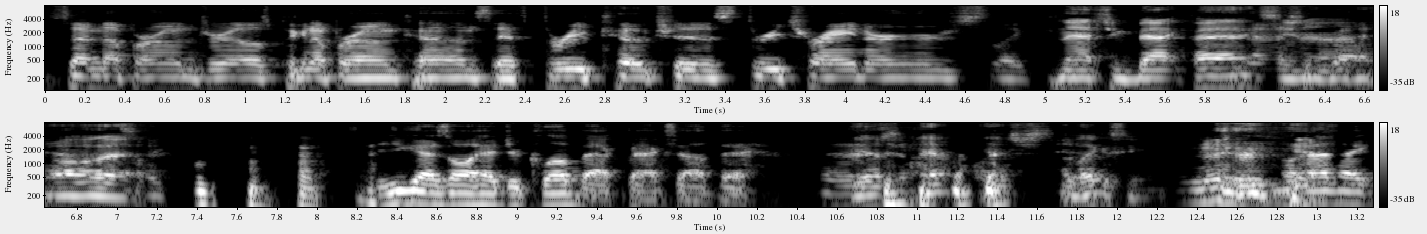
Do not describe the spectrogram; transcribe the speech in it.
setting up our own drills, picking up our own cones. They have three coaches, three trainers, like matching backpacks, matching you know, back- all that. like, You guys all had your club backpacks out there. Yeah, yeah, that's a legacy. Well, how, did they,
